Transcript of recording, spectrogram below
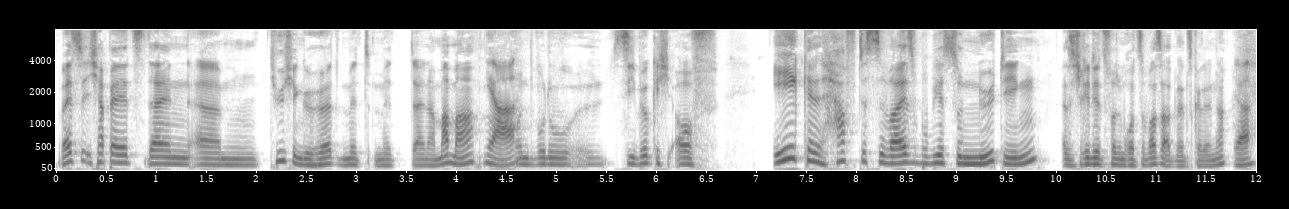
Weißt du, ich habe ja jetzt dein ähm, Türchen gehört mit, mit deiner Mama. Ja. Und wo du äh, sie wirklich auf ekelhafteste Weise probierst zu nötigen. Also ich rede jetzt von dem Rotze Wasser Adventskalender. Ja.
